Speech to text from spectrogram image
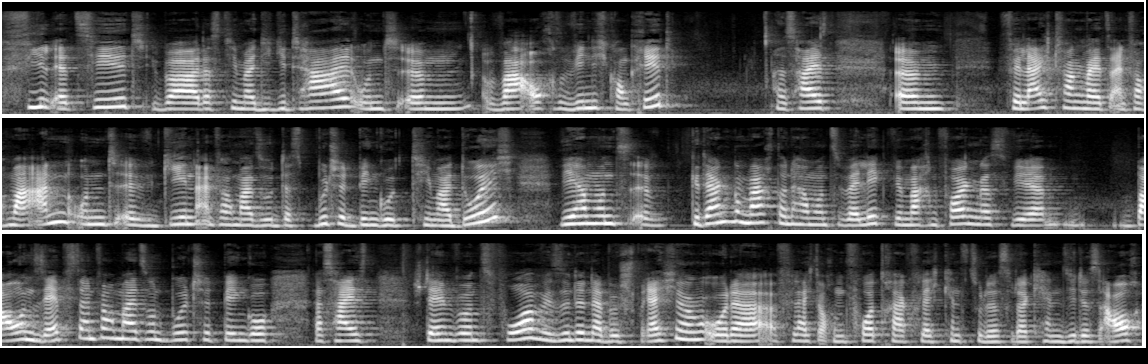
viel erzählt über das Thema digital und ähm, war auch wenig konkret. Das heißt, ähm, Vielleicht fangen wir jetzt einfach mal an und äh, gehen einfach mal so das Bullshit-Bingo-Thema durch. Wir haben uns äh, Gedanken gemacht und haben uns überlegt, wir machen folgendes, wir bauen selbst einfach mal so ein Bullshit-Bingo. Das heißt, stellen wir uns vor, wir sind in der Besprechung oder vielleicht auch im Vortrag, vielleicht kennst du das oder kennen Sie das auch.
